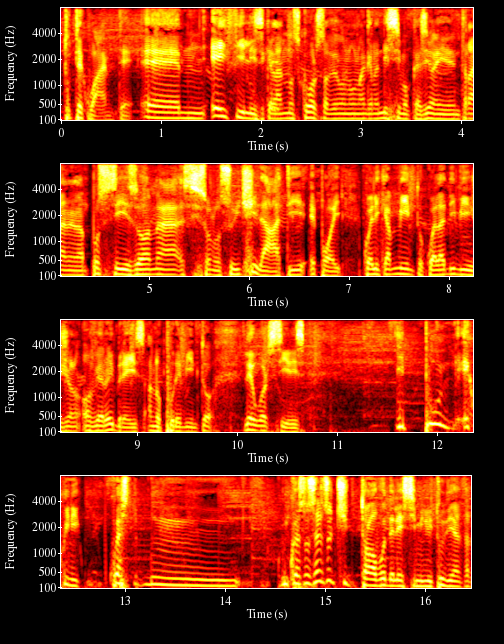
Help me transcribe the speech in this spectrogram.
tutte quante. Ehm, e i Phillies, che l'anno scorso avevano una grandissima occasione di entrare nella postseason, eh, si sono suicidati. E poi quelli che hanno vinto quella division, ovvero i Braves, hanno pure vinto le World Series pun- e quindi questo, mm, in questo senso ci trovo delle similitudini tra,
